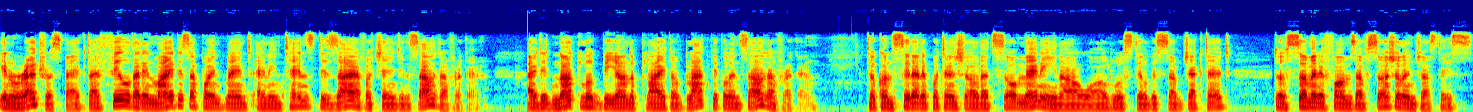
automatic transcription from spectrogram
In retrospect, I feel that in my disappointment and intense desire for change in South Africa, I did not look beyond the plight of black people in South Africa to consider the potential that so many in our world will still be subjected to so many forms of social injustice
